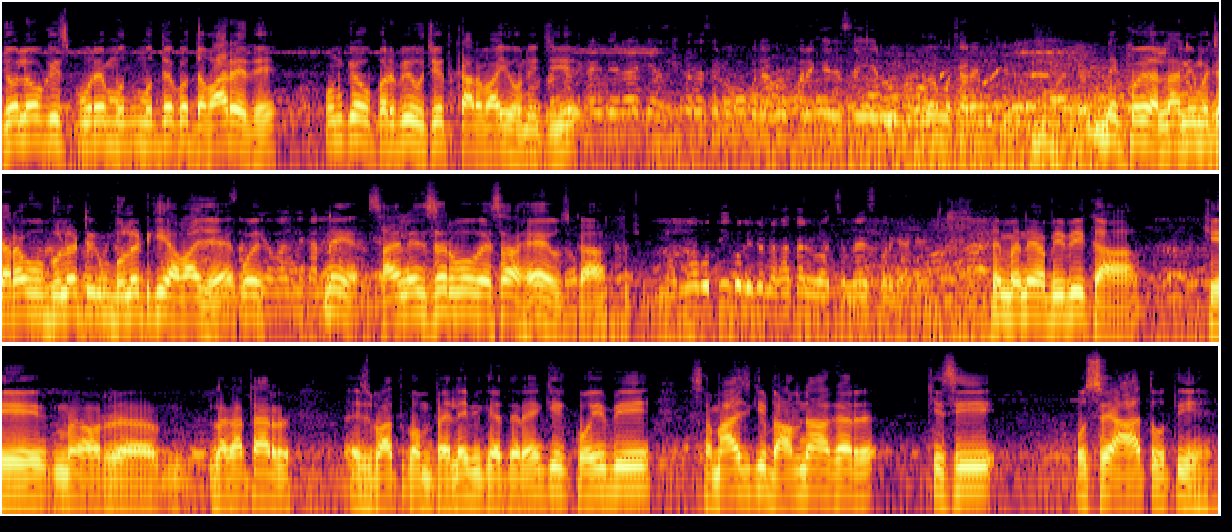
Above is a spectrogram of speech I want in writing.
जो लोग इस पूरे मुद्दे को दबा रहे थे, उनके ऊपर भी उचित कार्रवाई होनी चाहिए। नहीं कोई हल्ला नहीं मचा रहा वो बुलेट बुलेट की आवाज़ है कोई नहीं साइलेंसर वो वैसा है उसका। को लेकर लगातार विवाद चल रहा है इस पर क्या नहीं मैंने अभी भी कहा कि और लगातार इस बात को हम पहले भी कहते रहे कि कोई भी समाज की भावना अगर किसी उससे आहत होती है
